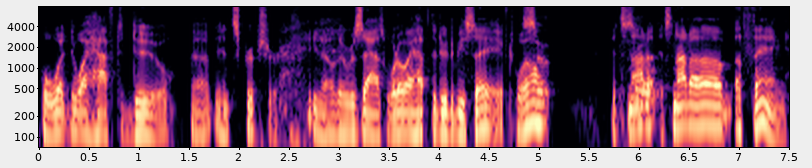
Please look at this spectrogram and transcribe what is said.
well, what do I have to do uh, in Scripture? You know, there was asked, what do I have to do to be saved? Well, So- it's not a, it's not a, a thing.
